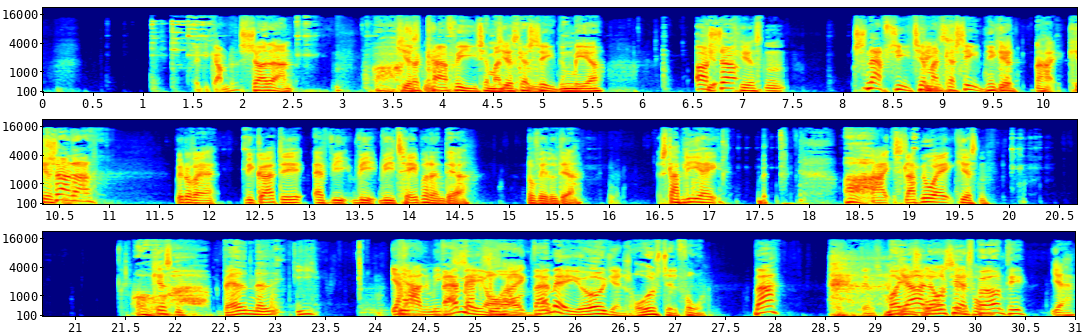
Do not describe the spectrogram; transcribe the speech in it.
Er de gamle? Sådan. Oh, så Kirsten. kaffe i, så man ikke kan Kirsten. se den mere. Og så Kirsten. Snaps i, til man please. kan se den igen. Kir- nej, Kirsten. Sådan. Ved du hvad? Vi gør det, at vi, vi, vi taber den der novelle der. Slap lige af. Ah. Nej, slap nu af, Kirsten. Oh. Kirsten. Hvad med i? Jeg har nemlig Hvad med i sagt, du har ikke Hvad med i øvrigt Jens Rodes telefon? Hvad? Må jeg Jens have lov til at spørge om det? Ja.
